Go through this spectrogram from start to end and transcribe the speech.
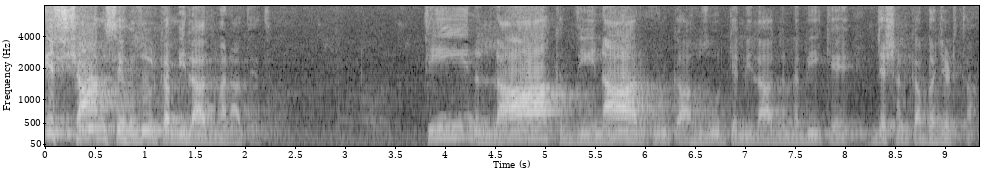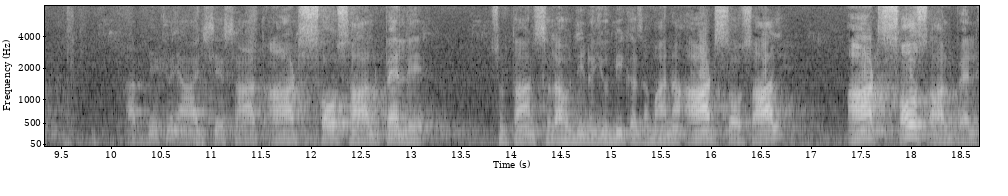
اس شان سے حضور کا میلاد مناتے تھے۔ تین لاکھ دینار ان کا حضور کے میلاد النبی کے جشن کا بجٹ تھا۔ آپ دیکھ رہے ہیں آج سے سات آٹھ سو سال پہلے سلطان صلاح الدین ایوبی کا زمانہ آٹھ سو سال، آٹھ سو سال پہلے۔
